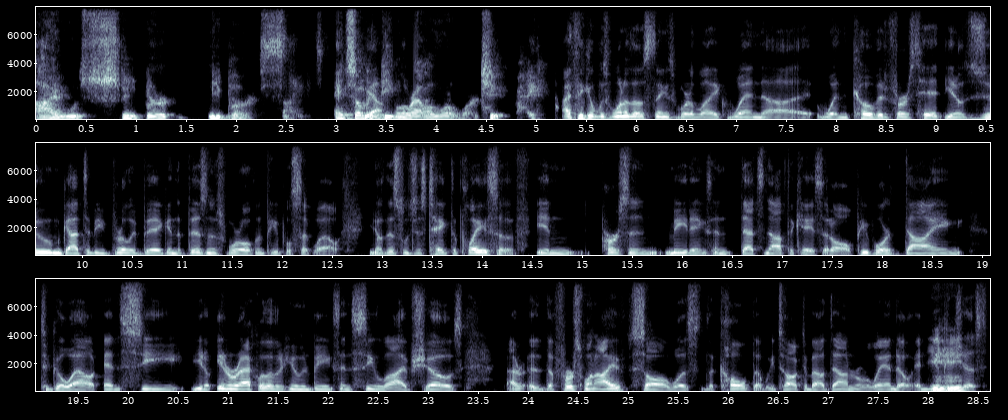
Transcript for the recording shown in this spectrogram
I was super duper psyched. And so many Yeah. people around the world were too, right? I think it was one of those things where like when uh when COVID first hit, you know, Zoom got to be really big in the business world and people said, well, you know, this will just take the place of in-person meetings and that's not the case at all. People are dying to go out and see, you know, interact with other human beings and see live shows. I, the first one I saw was the cult that we talked about down in Orlando, and you Mhm. could just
